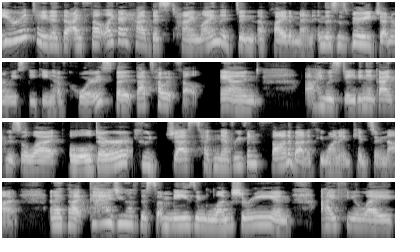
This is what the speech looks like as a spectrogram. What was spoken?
irritated that I felt like I had this timeline that didn't apply to men. And this is very generally speaking, of course, but that's how it felt. And I was dating a guy who's a lot older who just had never even thought about if he wanted kids or not. And I thought, God, you have this amazing luxury. And I feel like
